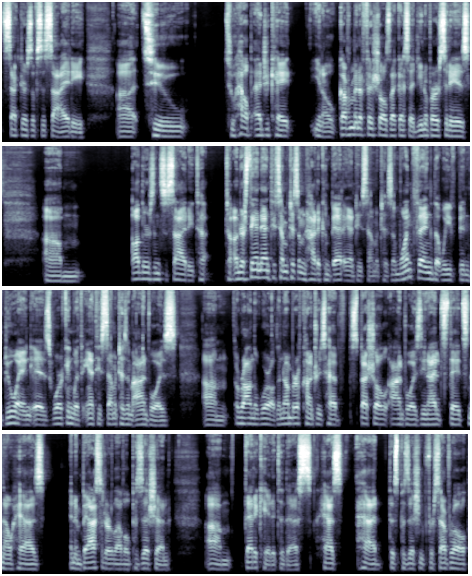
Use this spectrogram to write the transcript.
sectors of society uh, to to help educate, you know, government officials, like I said, universities, um, others in society to to understand anti-Semitism and how to combat anti-Semitism. One thing that we've been doing is working with anti-Semitism envoys um, around the world. A number of countries have special envoys. The United States now has an ambassador level position um, dedicated to this. Has had this position for several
